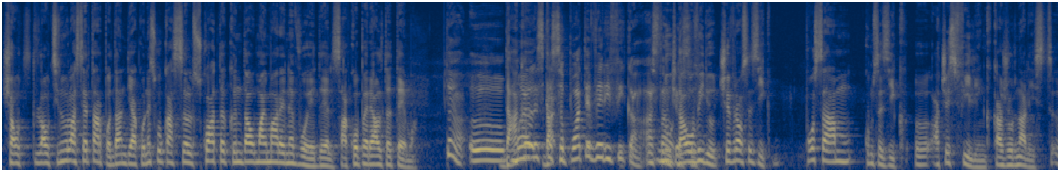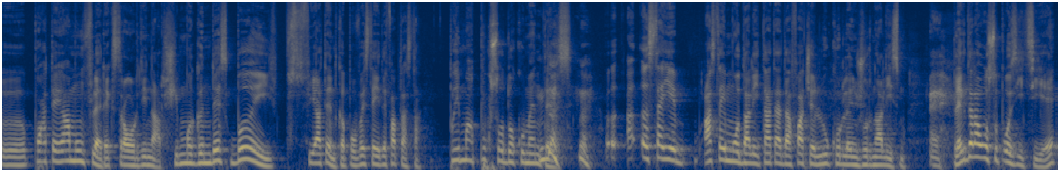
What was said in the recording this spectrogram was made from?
și au, l-au ținut la sertar pe Dan Diaconescu ca să-l scoată când au mai mare nevoie de el, să acopere altă temă. Da, uh, Dacă- mai ales că da- se poate verifica. Asta nu, încerc dar să Ovidiu, ce vreau să zic? Pot să am, cum să zic, uh, acest feeling ca jurnalist. Uh, Poate am un flair extraordinar și mă gândesc, băi, fii atent că povestea e de fapt asta. Păi mă apuc să o documentez. Da, A- Asta e, asta e modalitatea de a face lucrurile în jurnalism. Eh. Plec de la o supoziție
